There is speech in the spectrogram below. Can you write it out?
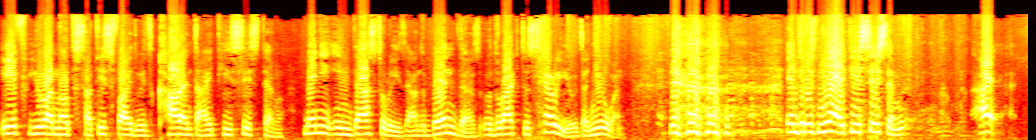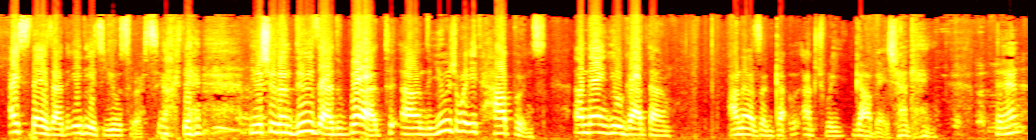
if you are not satisfied with current IT system, many industries and vendors would like to sell you the new one. Into this new IT system, I, I say that it is useless. you shouldn't do that, but and usually it happens, and then you got um, another ga- actually garbage again. then,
